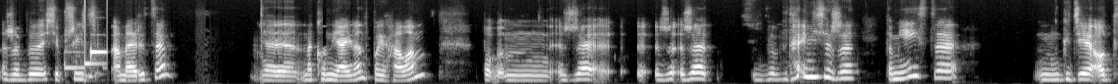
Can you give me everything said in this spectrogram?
żeby się przyjrzeć Ameryce. E, na Coney Island pojechałam, po, że, że, że wydaje mi się, że to miejsce, gdzie od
